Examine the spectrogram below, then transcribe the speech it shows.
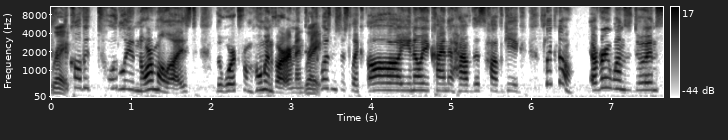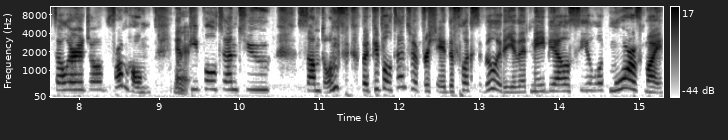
Right. They called it totally normalized the work from home environment. Right. It wasn't just like, oh, you know, you kind of have this half gig. It's like, no, everyone's doing stellar job from home and right. people tend to some don't but people tend to appreciate the flexibility that maybe i'll see a lot more of my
